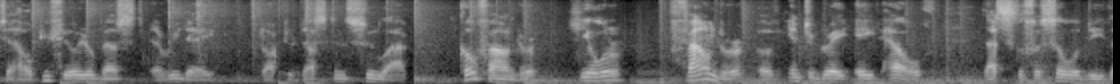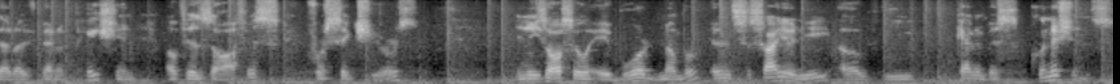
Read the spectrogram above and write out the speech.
to help you feel your best every day Dr. Dustin Sulak, co founder, healer, founder of Integr8 Health. That's the facility that I've been a patient of his office for six years. And he's also a board member in Society of the Cannabis Clinicians.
